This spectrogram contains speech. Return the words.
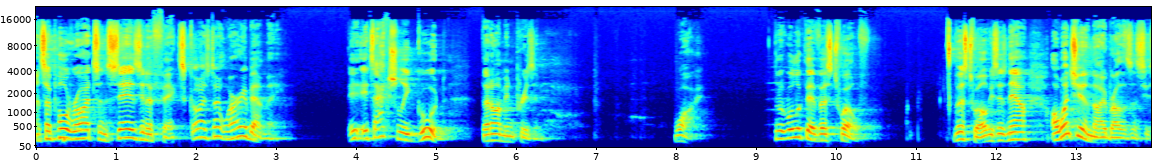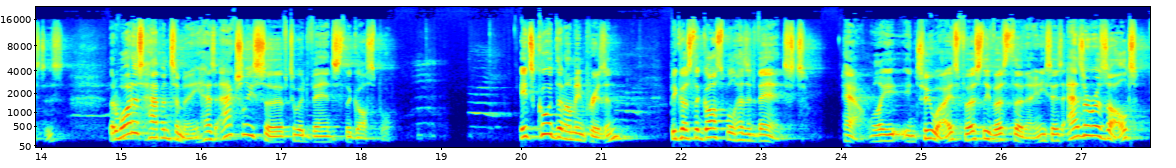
And so Paul writes and says, in effect, guys, don't worry about me. It's actually good that I'm in prison. Why? We'll look there, verse 12. Verse 12, he says, Now, I want you to know, brothers and sisters, that what has happened to me has actually served to advance the gospel. It's good that I'm in prison because the gospel has advanced. How? Well, in two ways. Firstly, verse 13, he says, As a result,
